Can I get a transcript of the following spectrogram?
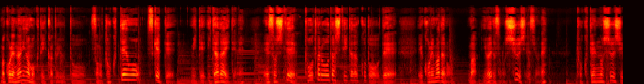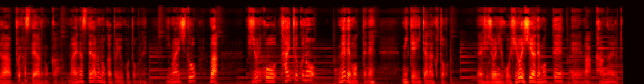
まあ、これ何が目的かというとその得点をつけてみていただいてねえそしてトータルを出していただくことでえこれまでの、まあ、いわゆるその収支ですよね得点の収支がプラスであるのかマイナスであるのかということをね今一度まあ非常にこう対局の目でもってね見ていただくと、え非常にこう広い視野でもって、えーまあ、考えると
